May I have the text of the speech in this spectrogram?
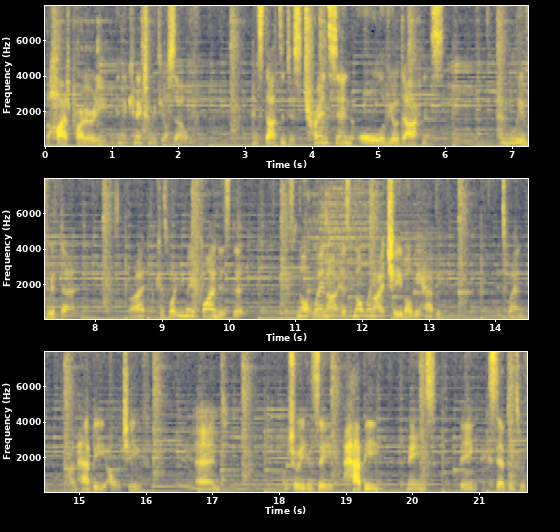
the highest priority in the connection with yourself and start to just transcend all of your darkness and live with that, right? Because what you may find is that it's not when I, it's not when I achieve I'll be happy. It's when I'm happy I'll achieve. And I'm sure you can see happy means being acceptance with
